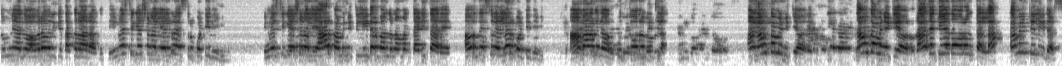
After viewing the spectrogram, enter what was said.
ಸುಮ್ನೆ ಅದು ಅವರವರಿಗೆ ತಕರಾರಾಗುತ್ತೆ. ಇನ್ವೆಸ್ಟಿಗೇಷನ್ ಅಲ್ಲಿ ಎಲ್ಲರ ಹೆಸರು ಕೊಟ್ಟಿದ್ದೀವಿ. ಇನ್ವೆಸ್ಟಿಗೇಷನ್ ಅಲ್ಲಿ ಯಾರು ಕಮ್ಯುನಿಟಿ ಲೀಡರ್ ಬಂದು ನಮ್ಮನ್ನು ತಡಿತಾರೆ, ಅವ್ರದ್ದು ಹೆಸರು ಎಲ್ಲರೂ ಕೊಟ್ಟಿದ್ದೀವಿ. ಆ ಭಾಗದವರು ಪುತ್ತೂರು ಬಿಟ್ಲ ನಮ್ ಕಮ್ಯುನಿಟಿ ಅವರೇ. ನಮ್ ಕಮ್ಯುನಿಟಿ ಅವರು. ರಾಜಕೀಯದವರು ಅಂತಲ್ಲ ಕಮ್ಯುನಿಟಿ ಲೀಡರ್ಸ್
